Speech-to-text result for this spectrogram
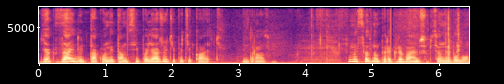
як зайдуть, так вони там всі поляжуть і потікають одразу. Ми все одно перекриваємо, щоб цього не було.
